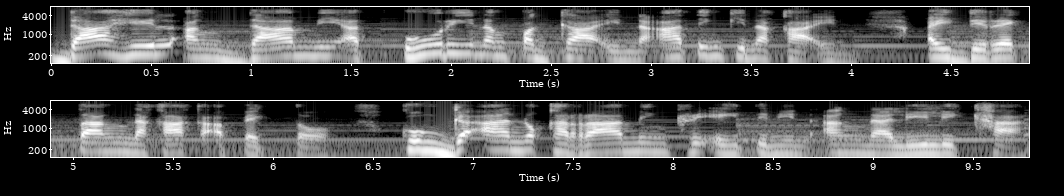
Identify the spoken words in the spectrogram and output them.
dahil ang dami at uri ng pagkain na ating kinakain ay direktang nakakaapekto kung gaano karaming creatinine ang nalilikha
